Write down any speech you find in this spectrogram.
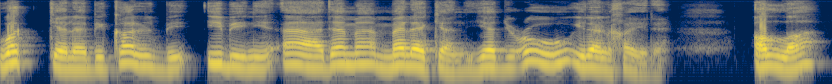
vekkele bi kalbi ibni Adem'e meleken yed'uhu ilel hayri. Allah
